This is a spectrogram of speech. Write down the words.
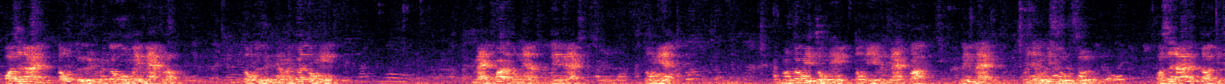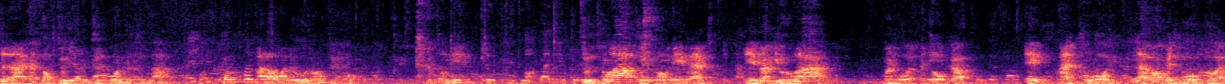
เพราะฉะนั้นตรงอื่นมันก็คงไม่แม็กหรอก ตรงอื่นเนี่ยมันก็ตรงนี้ แม็กว่าตรงเนี้ยไม่แม็กตรงเนี้ย มันก็มีตรงนี้ ตรงนี้มันแม็กว่าไม่แม็กมันยังไม่สูงสุดลบเพราะฉะนั้นเราพิจารณาแค่สองจุดคือจุดบนกับจุดล่างบางคนอะเรามาดูลองจุดหกจุดตรงนี้จุดที่ถูกต้องคือจุดข้างล่างจุดของ A max A max อยู่ข้างล่าง มันไปตรงกับมันจะเท่า x max ข้างบน แล้วก็เป็นบวกด้วย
